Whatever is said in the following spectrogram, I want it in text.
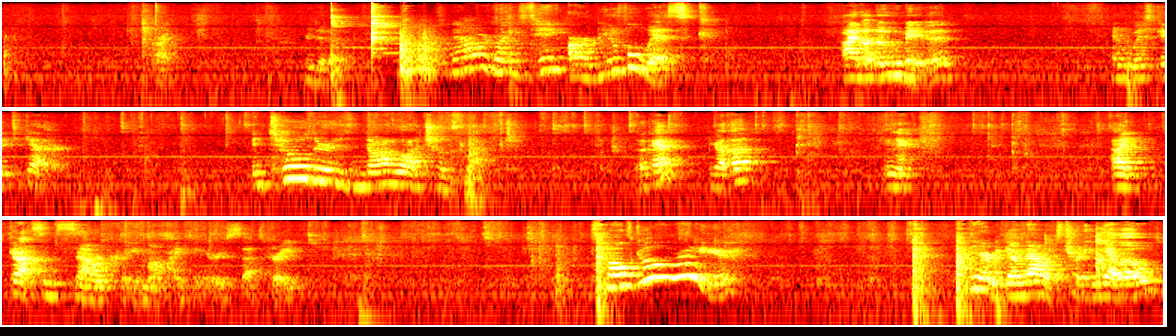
All right, we did it. So now we're going to take our beautiful whisk, I don't know who made it, and whisk it together until there is not a lot of chunks left. Okay, I got that. Yeah. I got some sour cream on my fingers, that's great. Smells good already. There we go, now it's turning yellow.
